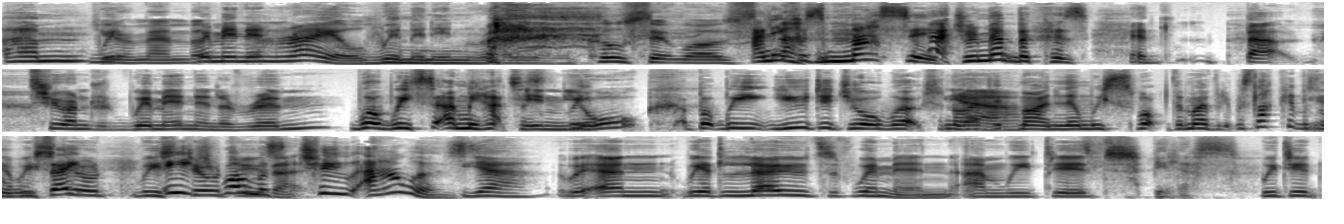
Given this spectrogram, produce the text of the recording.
um, Do you remember? Women in rail. women in rail, Of course it was. and it was massive. Do you remember? Because And about 200 women in a room well, we and we had to in we- York. But we, you did your work and I did mine, and then we swapped them over. It was like it was Yeah, all we day. still- we Each one was that. two hours. Yeah, we, and we had loads of women, and we did Fabulous. we did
